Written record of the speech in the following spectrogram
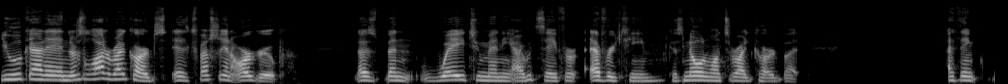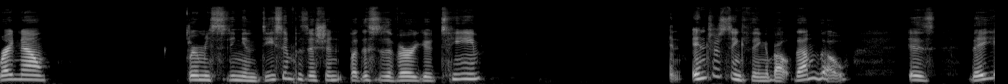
you look at it, and there's a lot of red cards, especially in our group. There's been way too many, I would say, for every team because no one wants a red card. But I think right now, Germany's sitting in a decent position, but this is a very good team. An interesting thing about them, though, is they,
